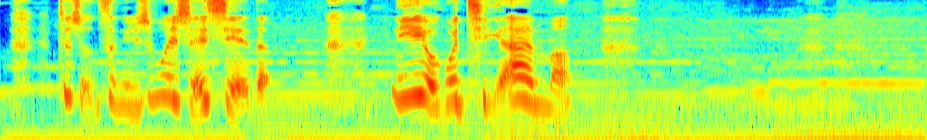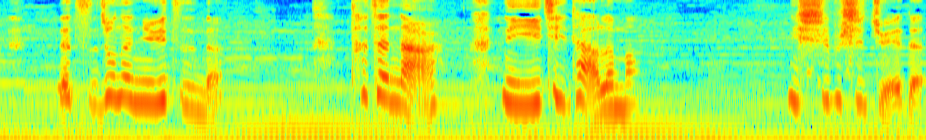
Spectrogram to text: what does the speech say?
这首词，你是为谁写的？你有过情爱吗？那词中的女子呢？她在哪儿？你遗弃她了吗？你是不是觉得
